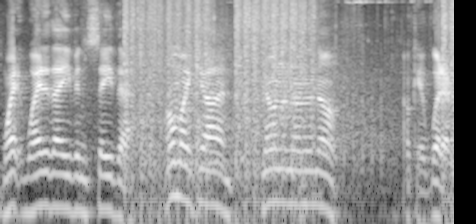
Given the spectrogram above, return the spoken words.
Why, why did I even say that? Oh my god. No, no, no, no, no. Okay, whatever.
